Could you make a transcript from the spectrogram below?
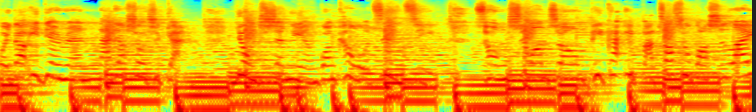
回到伊甸园拿掉羞耻感用神的眼光看我自己。从失望中劈开一把抓住宝石来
